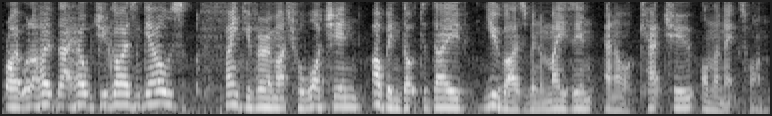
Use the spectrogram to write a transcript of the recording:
Right, well, I hope that helped you guys and girls. Thank you very much for watching. I've been Dr. Dave. You guys have been amazing, and I will catch you on the next one.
